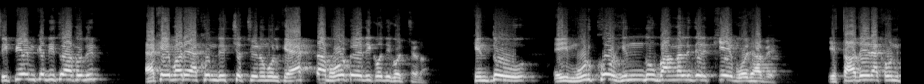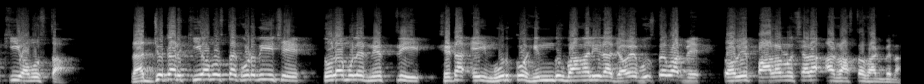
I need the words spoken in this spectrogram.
সিপিএম কে দিত এতদিন, একেবারে এখন দিচ্ছে তৃণমূলকে। একটা ভোট এদিক ওদিক হচ্ছে না। কিন্তু এই মূর্খ হিন্দু বাঙালিদের কে বোঝাবে? যে তাদের এখন কি অবস্থা? রাজ্যটার কি অবস্থা করে দিয়েছে তোলামূলের নেত্রী, সেটা এই মূর্খ হিন্দু বাঙালিরা যবে বুঝতে পারবে, তবে পালানো ছাড়া আর রাস্তা থাকবে না।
